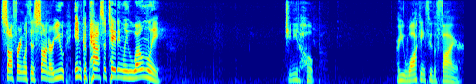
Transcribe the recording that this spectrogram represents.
suffering with his son? Are you incapacitatingly lonely? Do you need hope? Are you walking through the fire?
